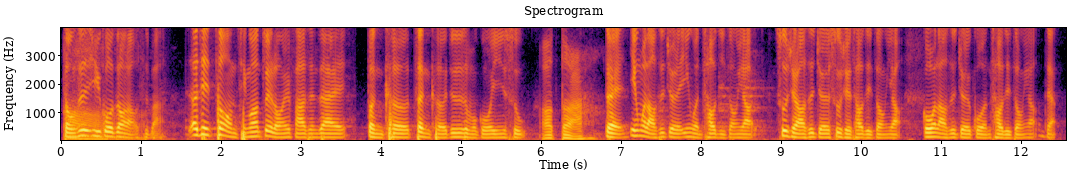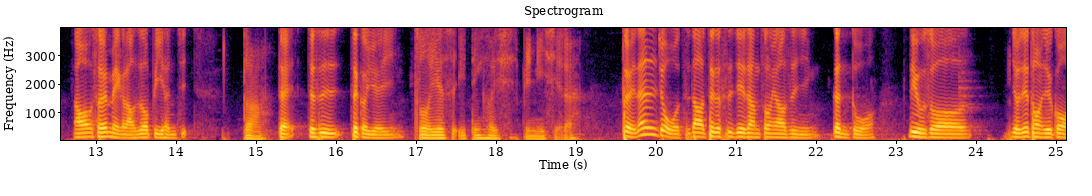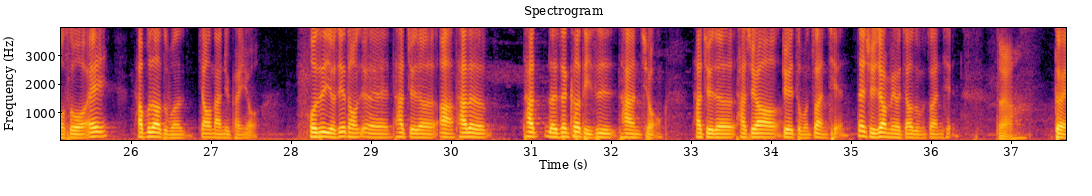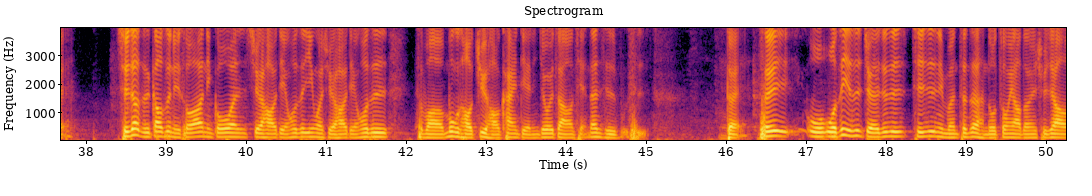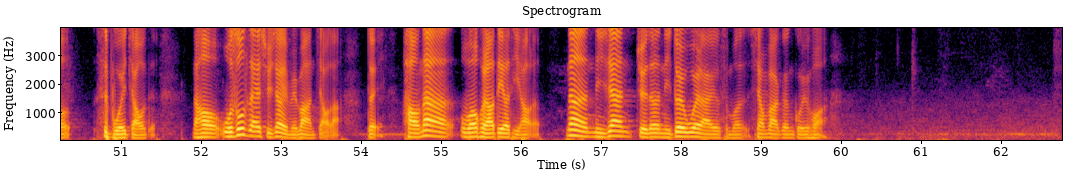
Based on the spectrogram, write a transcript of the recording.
总是遇过这种老师吧？而且这种情况最容易发生在本科、正科，就是什么国英数。哦，对啊，对，英文老师觉得英文超级重要。数学老师觉得数学超级重要，国文老师觉得国文超级重要，这样，然后所以每个老师都逼很紧。对啊，对，就是这个原因。作业是一定会比你写的。对，但是就我知道这个世界上重要的事情更多，例如说有些同学就跟我说，哎，他不知道怎么交男女朋友，或是有些同学他觉得啊，他的他人生课题是他很穷，他觉得他需要学怎么赚钱，但学校没有教怎么赚钱。对啊，对。学校只是告诉你说啊，你国文学好一点，或者英文学好一点，或者什么木头锯好看一点，你就会赚到钱。但其实不是，对，所以我我自己是觉得，就是其实你们真正很多重要的东西，学校是不会教的。然后我说实在，学校也没办法教啦。对，好，那我们回到第二题好了。那你现在觉得你对未来有什么想法跟规划？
